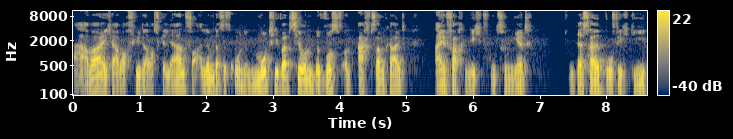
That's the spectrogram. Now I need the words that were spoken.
Aber ich habe auch viel daraus gelernt, vor allem, dass es ohne Motivation, Bewusst und Achtsamkeit einfach nicht funktioniert. Und deshalb rufe ich die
